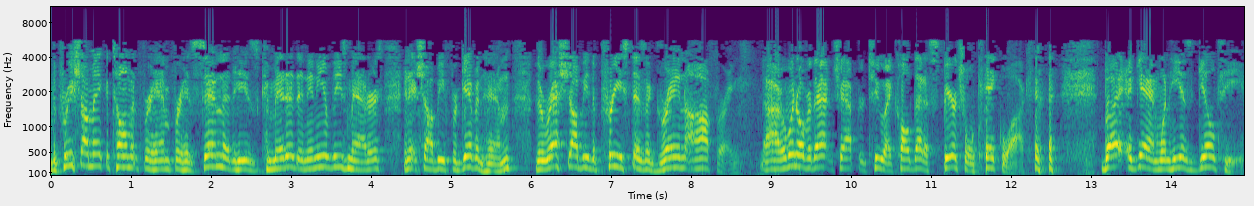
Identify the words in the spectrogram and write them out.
The priest shall make atonement for him for his sin that he has committed in any of these matters, and it shall be forgiven him. The rest shall be the priest as a grain offering. Now, I went over that in chapter 2. I called that a spiritual cakewalk. but again, when he is guilty,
